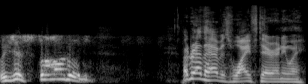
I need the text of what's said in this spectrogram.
We just started. I'd rather have his wife there anyway.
